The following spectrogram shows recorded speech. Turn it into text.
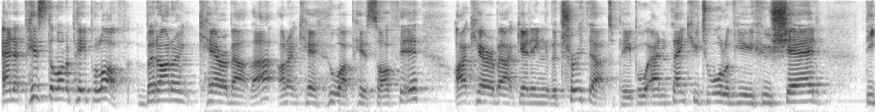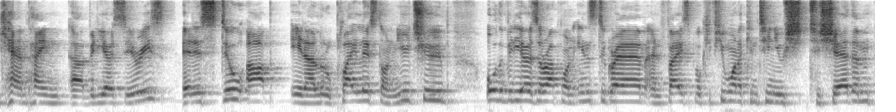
and it pissed a lot of people off. But I don't care about that. I don't care who I piss off here. I care about getting the truth out to people, and thank you to all of you who shared the campaign uh, video series. It is still up in a little playlist on YouTube. All the videos are up on Instagram and Facebook if you want to continue sh to share them.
